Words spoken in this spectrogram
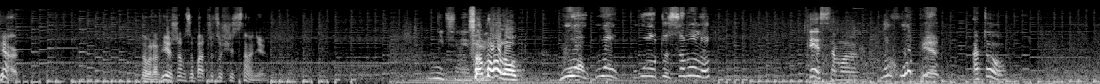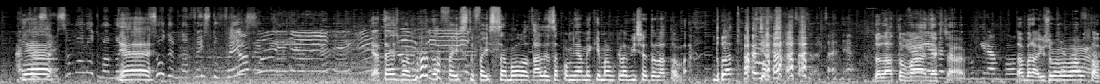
jak? Dobra, wjeżdżam, zobaczę co się stanie. Nic się nie dzieje. Samolot! Wow, wow, wow, to jest samolot! Gdzie jest samolot? No chłopie! A tu? A Nie. Ej, samolot mam, no Nie. jakim cudem na face to tu? face? Ja jadę dalej. Ja też mam na face to face samolot, ale zapomniałem jakie mam klawisze do latowa. Do latania. Do latowania chciałem. Dobra, już mam auto.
